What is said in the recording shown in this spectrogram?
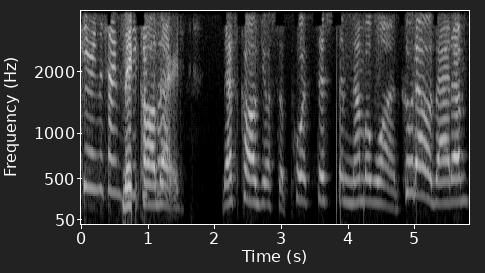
during the times they call hard. that that's called your support system number one. Kudos, Adam.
